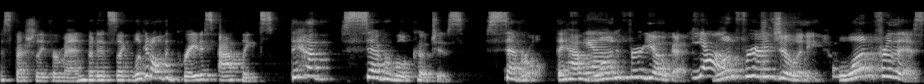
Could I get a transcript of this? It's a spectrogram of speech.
especially for men, but it's like look at all the greatest athletes. They have several coaches. Several. They have Yeah. one for yoga, Yeah. one for agility, one for this,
